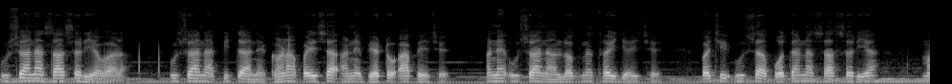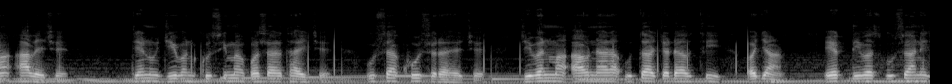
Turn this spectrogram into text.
ઉષાના સાસરિયાવાળા, ઉષાના પિતાને ઘણા પૈસા અને ભેટો આપે છે અને ઉષાના લગ્ન થઈ જાય છે. પછી ઉષા પોતાના સાસરિયામાં આવે છે. તેનું જીવન ખુશીમાં પસાર થાય છે. ઉષા ખુશ રહે છે. જીવનમાં આવનારા ઉતાર ચઢાવથી અજાણ, એક દિવસ ઉષાની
